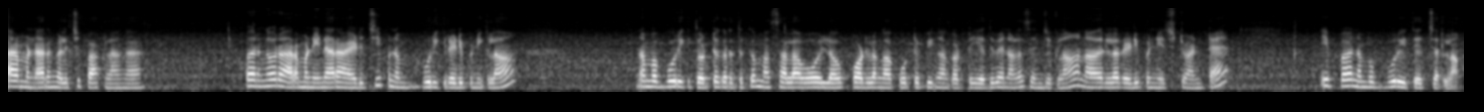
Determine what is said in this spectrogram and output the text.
அரை மணி நேரம் கழித்து பார்க்கலாங்க. பாருங்கள் ஒரு அரை மணி நேரம் ஆகிடுச்சு இப்போ நம்ம பூரிக்கு ரெடி பண்ணிக்கலாம். நம்ம பூரிக்கு தொட்டுக்கிறதுக்கு மசாலாவோ இல்லை புடலங்காய் கூட்டு பீங்காய் கொட்டு எது வேணாலும் செஞ்சுக்கலாம். நான் எல்லாம் ரெடி பண்ணி வச்சுட்டு வந்துட்டேன். இப்போ நம்ம பூரி தேய்ச்சிடலாம்.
